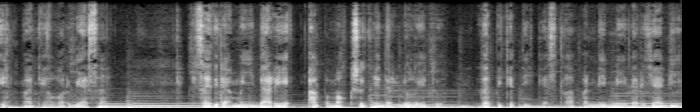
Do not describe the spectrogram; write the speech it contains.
hikmat yang luar biasa. Saya tidak menyadari apa maksudnya dari dulu itu. Tetapi ketika setelah pandemi terjadi,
